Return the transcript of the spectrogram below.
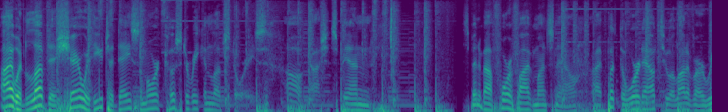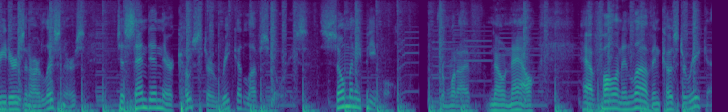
I would love to share with you today some more Costa Rican love stories. Oh gosh, it's been it's been about 4 or 5 months now. I put the word out to a lot of our readers and our listeners to send in their Costa Rica love stories. So many people from what I've known now have fallen in love in Costa Rica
